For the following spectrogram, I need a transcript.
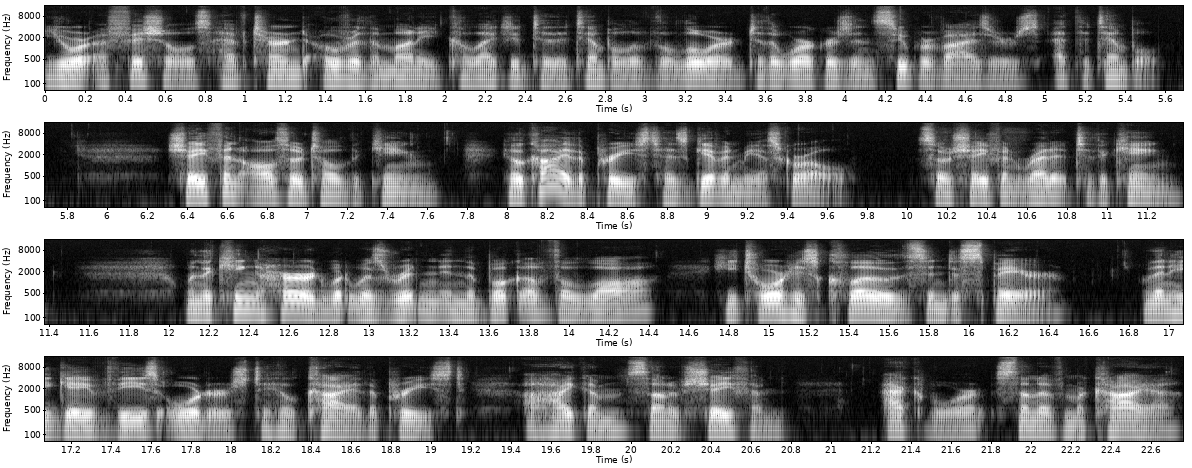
Your officials have turned over the money collected to the temple of the Lord to the workers and supervisors at the temple. Shaphan also told the king, Hilkiah the priest has given me a scroll. So Shaphan read it to the king. When the king heard what was written in the book of the law, he tore his clothes in despair. Then he gave these orders to Hilkiah the priest, Ahikam son of Shaphan, Achbor son of Micaiah,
